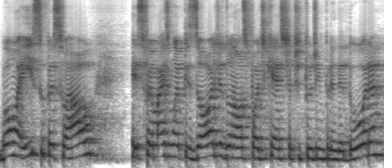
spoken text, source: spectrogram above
Bom, é isso, pessoal. Esse foi mais um episódio do nosso podcast Atitude Empreendedora.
